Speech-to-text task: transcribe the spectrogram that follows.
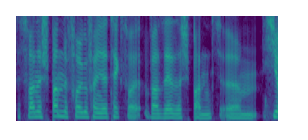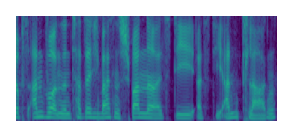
es war eine spannende Folge, fand ich. Der Text war, war sehr, sehr spannend. Ähm, Hiobs Antworten sind tatsächlich meistens spannender als die, als die Anklagen.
